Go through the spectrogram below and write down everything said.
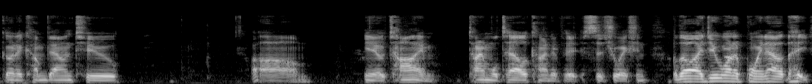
going to come down to, um, you know, time. Time will tell, kind of a situation. Although I do want to point out that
